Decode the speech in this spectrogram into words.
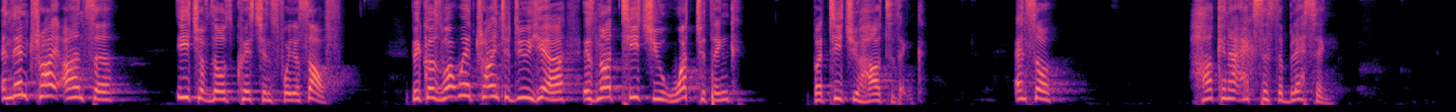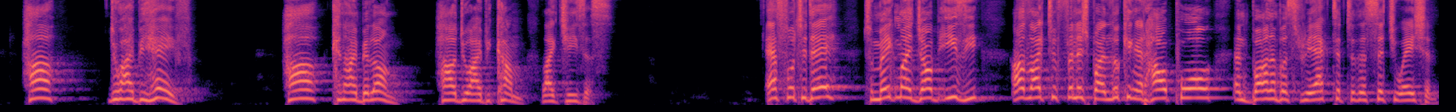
And then try answer each of those questions for yourself. Because what we're trying to do here is not teach you what to think, but teach you how to think. And so, how can I access the blessing? How do I behave? How can I belong? How do I become like Jesus? As for today, to make my job easy, I'd like to finish by looking at how Paul and Barnabas reacted to this situation.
